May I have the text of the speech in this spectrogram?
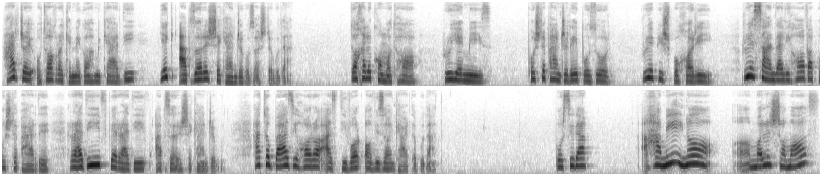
هر جای اتاق را که نگاه می کردی یک ابزار شکنجه گذاشته بودند داخل کمدها روی میز پشت پنجره بزرگ روی پیش بخاری روی سندلی ها و پشت پرده ردیف به ردیف ابزار شکنجه بود. حتی بعضی ها را از دیوار آویزان کرده بودند. پرسیدم همه اینا مال شماست؟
